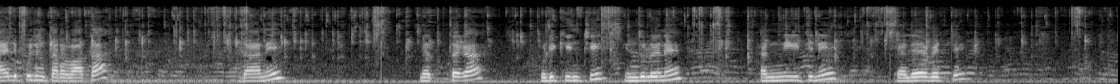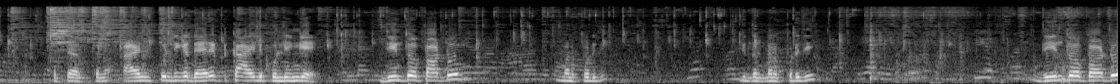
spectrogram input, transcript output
ఆయిల్ పుల్లింగ్ తర్వాత దాన్ని మెత్తగా ఉడికించి ఇందులోనే అన్నిటిని కలియబెట్టి చేస్తున్నాం. ఆయిల్ పుల్లింగ్ డైరెక్ట్గా ఆయిల్ పుల్లింగే. దీంతో పాటు మన పొడిది దీంతో మన పొడిది దీంతో పాటు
